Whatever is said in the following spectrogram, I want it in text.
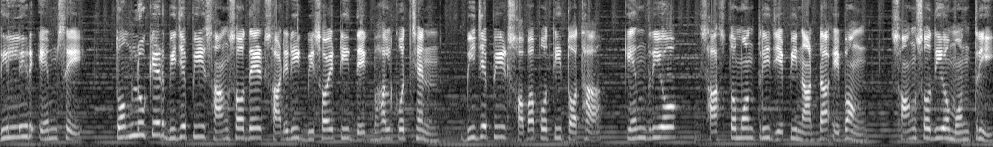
দিল্লির এমসে। তমলুকের বিজেপি সাংসদের শারীরিক বিষয়টি দেখভাল করছেন বিজেপির সভাপতি তথা কেন্দ্রীয় স্বাস্থ্যমন্ত্রী জেপি নাড্ডা এবং সংসদীয় মন্ত্রী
